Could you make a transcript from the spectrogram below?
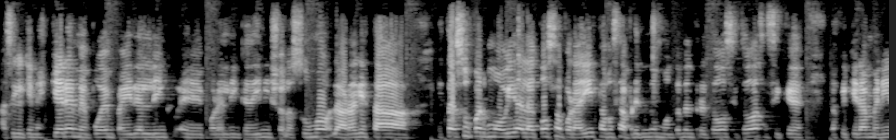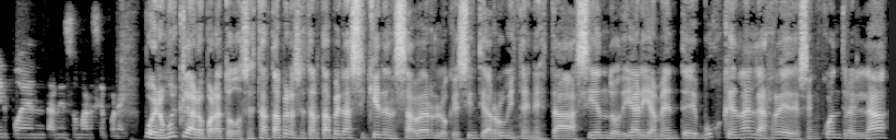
así que quienes quieren me pueden pedir el link por el LinkedIn y yo lo sumo. La verdad que está está súper movida la cosa por ahí, estamos aprendiendo un montón entre todos y todas, así que los que quieran venir pueden también sumarse por ahí. Bueno, muy claro para todos, startuperos y startuperas, si quieren saber lo que Cynthia Rubinstein está haciendo diariamente, búsquenla en las redes, encuéntrenla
